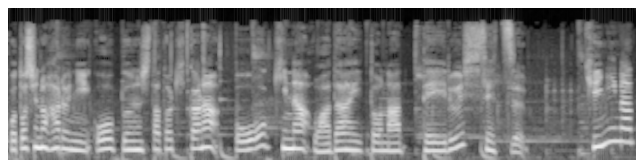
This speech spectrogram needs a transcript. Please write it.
今年の春にオープンした時から大きな話題となっている施設。気になっ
